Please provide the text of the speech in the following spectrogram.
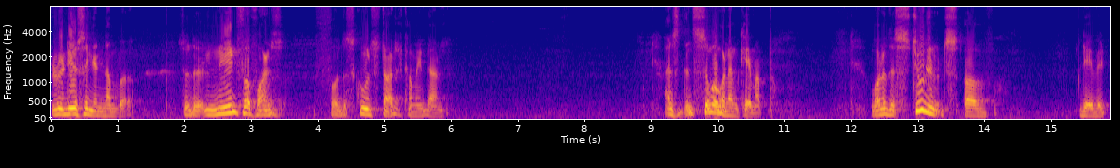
reducing in number. So the need for funds for the schools started coming down. And then Sumavanam came up one of the students of David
